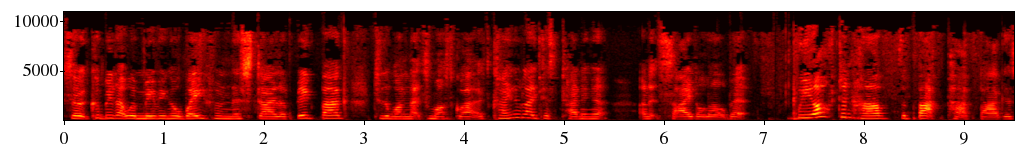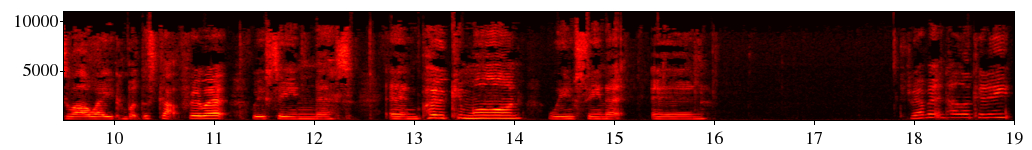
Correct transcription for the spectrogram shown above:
So it could be that we're moving away from this style of big bag to the one that's more square. It's kind of like just turning it on its side a little bit. We often have the backpack bag as well, where you can put the strap through it. We've seen this in Pokemon. We've seen it in... Did we have it in Hello Kitty?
